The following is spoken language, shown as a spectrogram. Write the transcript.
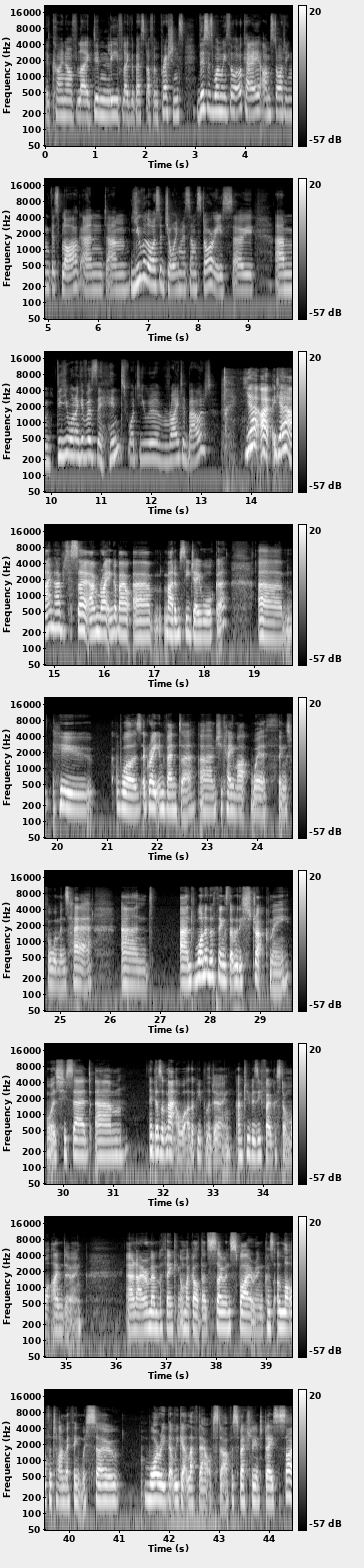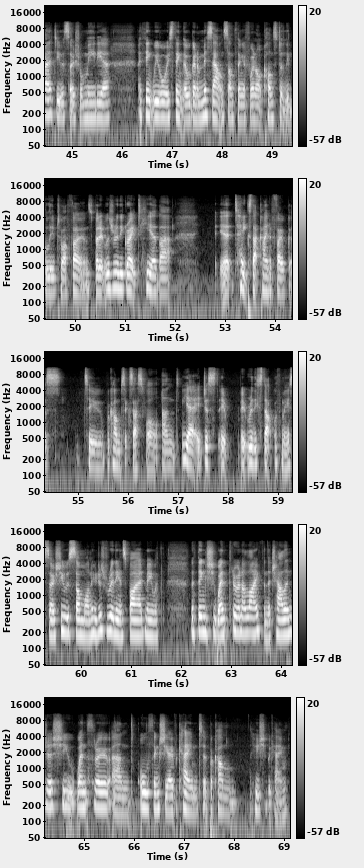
it kind of like didn't leave like the best of impressions this is when we thought okay i'm starting this blog and um, you will also join with some stories so um, do you want to give us a hint what you will write about Yeah, I yeah, I'm happy to say I'm writing about um, Madam C.J. Walker, um, who was a great inventor. Um, she came up with things for women's hair, and and one of the things that really struck me was she said, um, "It doesn't matter what other people are doing. I'm too busy focused on what I'm doing." And I remember thinking, "Oh my god, that's so inspiring!" Because a lot of the time, I think we're so worried that we get left out of stuff, especially in today's society with social media. I think we always think that we're going to miss out on something if we're not constantly glued to our phones. But it was really great to hear that it takes that kind of focus to become successful. And yeah, it just it it really stuck with me. So she was someone who just really inspired me with the things she went through in her life and the challenges she went through and all the things she overcame to become who she became.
